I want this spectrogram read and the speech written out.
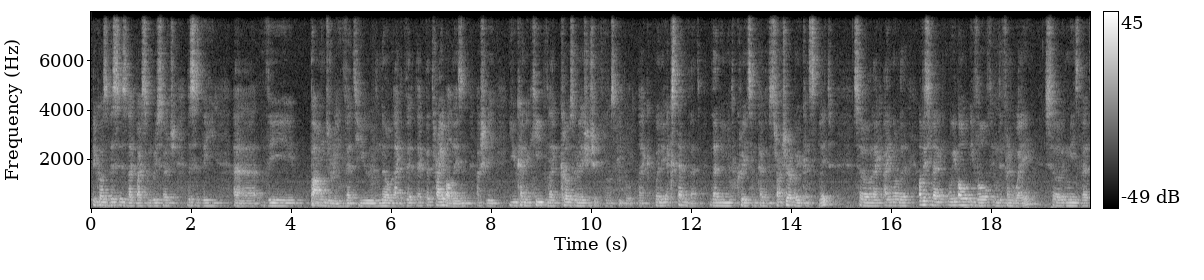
because this is like by some research, this is the uh, the boundary that you know, like the, the tribalism. Actually, you can keep like close relationship with those people. Like when you extend that, then you need to create some kind of structure, or you can split. So like I know that obviously like we all evolve in different way. So it means that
